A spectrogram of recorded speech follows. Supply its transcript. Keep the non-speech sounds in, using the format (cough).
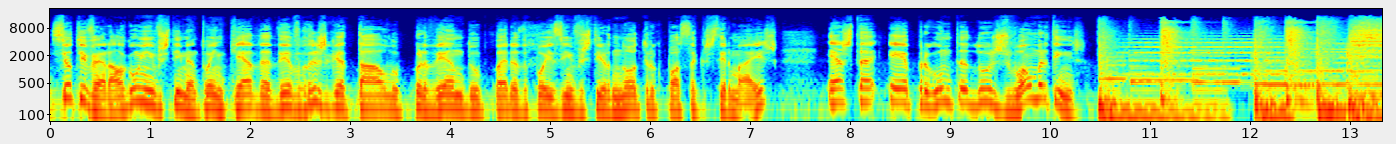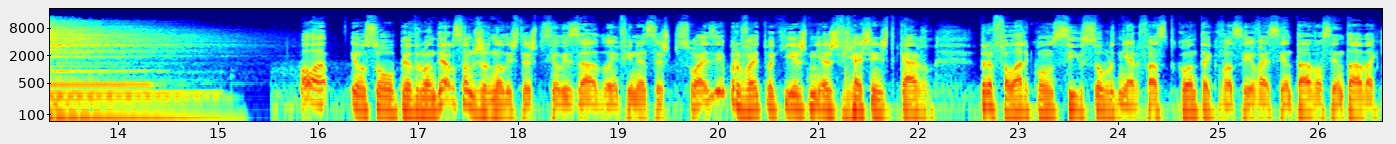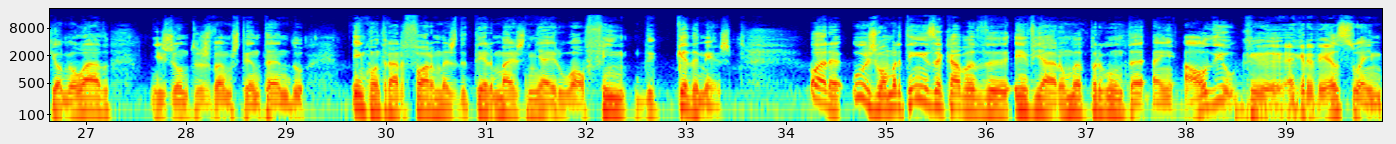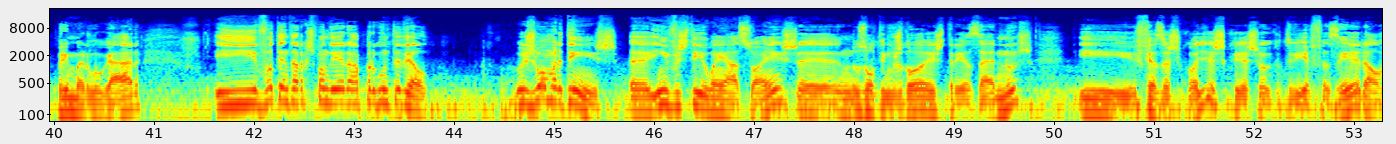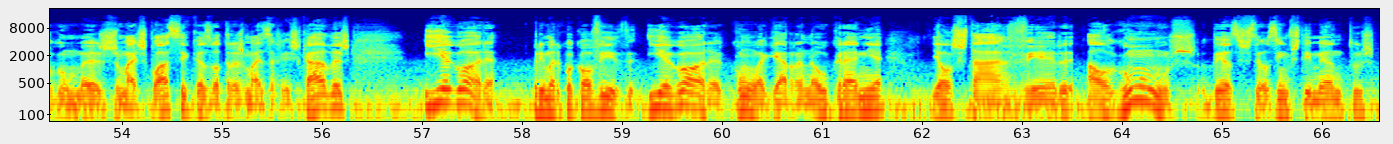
Se eu tiver algum investimento em queda, devo resgatá-lo perdendo para depois investir noutro que possa crescer mais? Esta é a pergunta do João Martins. Olá, eu sou o Pedro Anderson, jornalista especializado em finanças pessoais e aproveito aqui as minhas (laughs) viagens de carro para falar consigo sobre dinheiro. Faço de conta que você vai sentado ou sentada aqui ao meu lado e juntos vamos tentando encontrar formas de ter mais dinheiro ao fim de cada mês. Ora, o João Martins acaba de enviar uma pergunta em áudio, que agradeço em primeiro lugar, e vou tentar responder à pergunta dele. O João Martins uh, investiu em ações uh, nos últimos dois, três anos e fez as escolhas que achou que devia fazer, algumas mais clássicas, outras mais arriscadas. E agora, primeiro com a Covid e agora com a guerra na Ucrânia, ele está a ver alguns desses seus investimentos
